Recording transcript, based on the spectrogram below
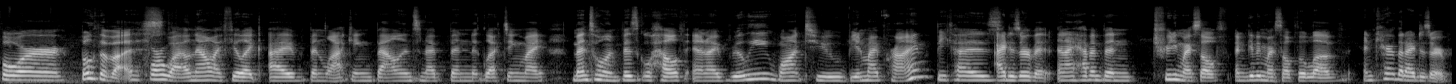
for both of us. For a while now, I feel like I've been lacking balance and I've been neglecting my mental and physical health and I really want to be in my prime because I deserve it and I haven't been treating myself and giving myself the love and care that I deserve.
